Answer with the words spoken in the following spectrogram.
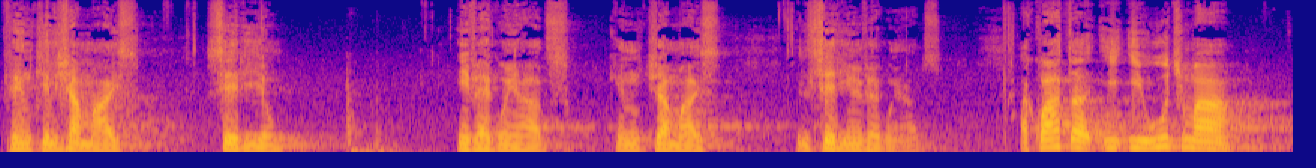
crendo que eles jamais seriam envergonhados, crendo que jamais eles seriam envergonhados. A quarta e, e última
